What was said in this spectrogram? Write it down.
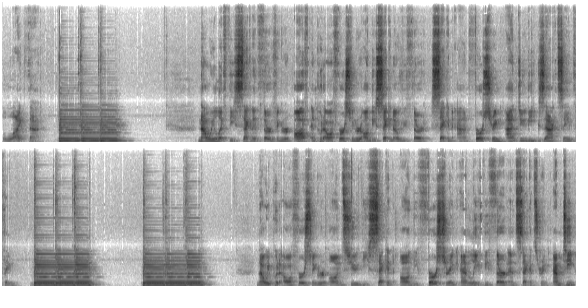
Like that. Now we lift the second and third finger off and put our first finger on the second of the third, second and first string and do the exact same thing. Now we put our first finger onto the second on the first string and leave the third and second string empty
